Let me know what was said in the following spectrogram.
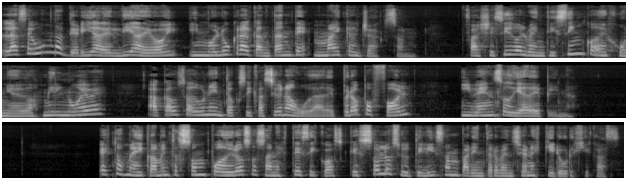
La segunda teoría del día de hoy involucra al cantante Michael Jackson, fallecido el 25 de junio de 2009 a causa de una intoxicación aguda de propofol y benzodiazepina. Estos medicamentos son poderosos anestésicos que solo se utilizan para intervenciones quirúrgicas.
